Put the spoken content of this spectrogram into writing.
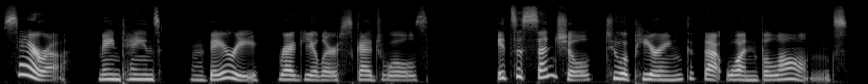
Sarah maintains very regular schedules. It's essential to appearing that one belongs.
